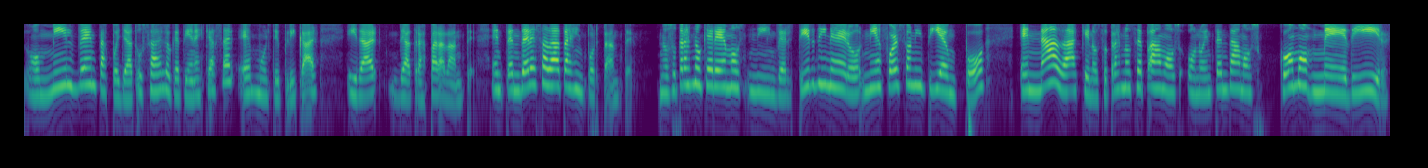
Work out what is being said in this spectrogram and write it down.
o, 1000 ventas, pues ya tú sabes lo que tienes que hacer es multiplicar y dar de atrás para adelante. Entender esa data es importante. Nosotras no queremos ni invertir dinero, ni esfuerzo, ni tiempo en nada que nosotras no sepamos o no entendamos cómo medir.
